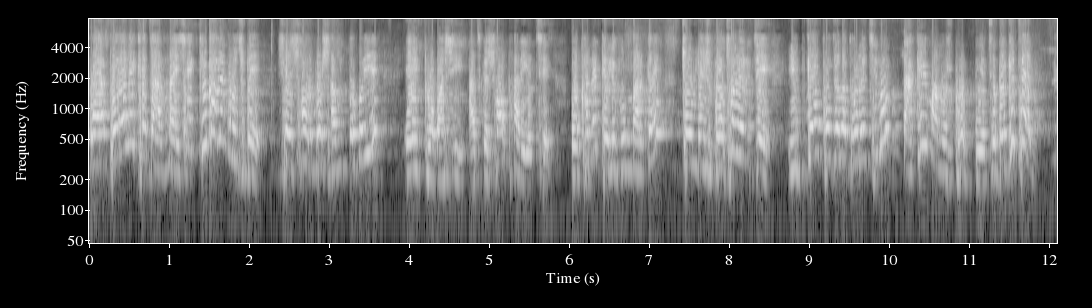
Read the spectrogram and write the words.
পড়া- পড়ালেখা যার নাই, সে কীভাবে বুঝবে? সে সর্বশান্ত হয়ে এই প্রবাসী আজকে সব হারিয়েছে। ওখানে টেলিফোন মার্কায় চল্লিশ বছরের যে ঈদগাহ উপজেলা ধরেছিল, তাকেই মানুষ ভোট দিয়েছে। দেখেছেন?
